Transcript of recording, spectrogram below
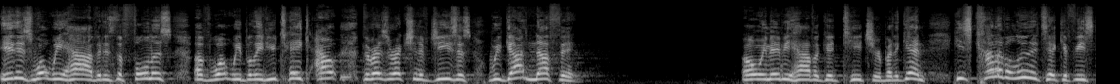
It is what we have, it is the fullness of what we believe. You take out the resurrection of Jesus, we've got nothing. Oh, we maybe have a good teacher, but again, he's kind of a lunatic if he's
